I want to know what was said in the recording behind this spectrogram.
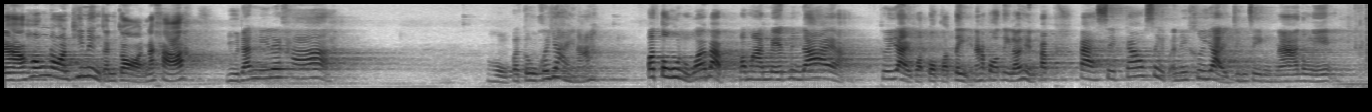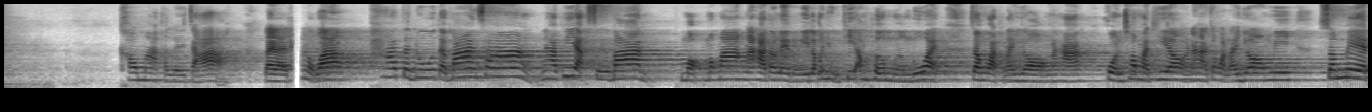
นะคะ ห้องนอนที่หนึ่งกันก่อนนะคะ อยู่ด้านนี้เลยค่ะโอ้โหประตูก็ใหญ่นะ ประตูหนูว่าแบบประมาณเมตรหนึ่งได้อะคือใหญ่กว่าปกตินะปกติเราเห็นแบบ80 90อันนี้คือใหญ่จริง ๆ นะตรงนี้ เข้ามากันเลยจ้า หลายๆท่านบอกว่าถ้าจะดูแต่บ้านสร้างนะคะพี่อยากซื้อบ้านเหมาะมากๆนะคะตรงเลตรงนี้แล้วก็อยู่ที่อำเภอเมืองด้วย จังหวัดระยองนะคะ คนชอบมาเที่ยวนะคะ จังหวัดระยองมีเสม็ด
